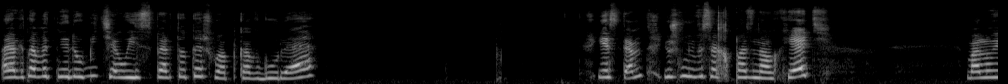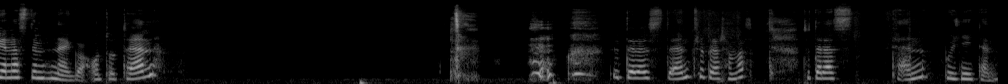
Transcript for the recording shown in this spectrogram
A jak nawet nie lubicie whisper, to też łapka w górę. Jestem. Już mi wysechł paznokieć. Maluję następnego. Oto ten. To teraz ten, przepraszam was. To teraz ten, później ten.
